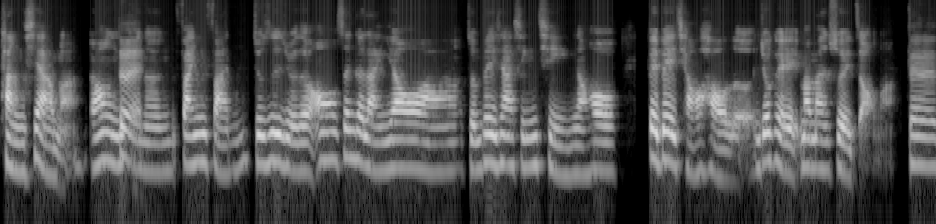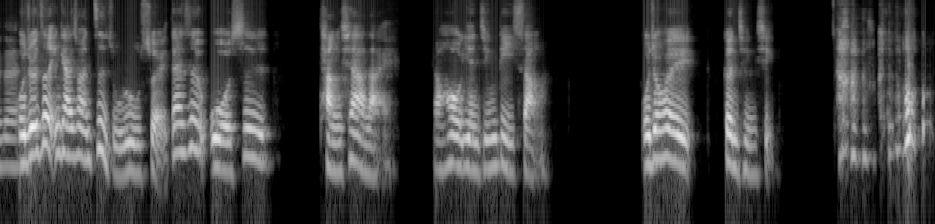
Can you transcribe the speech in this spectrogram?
躺下嘛，然后你可能翻一翻，就是觉得哦，伸个懒腰啊，准备一下心情，然后背背瞧好了，你就可以慢慢睡着嘛。对对对，我觉得这应该算自主入睡，但是我是躺下来，然后眼睛闭上，我就会更清醒。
